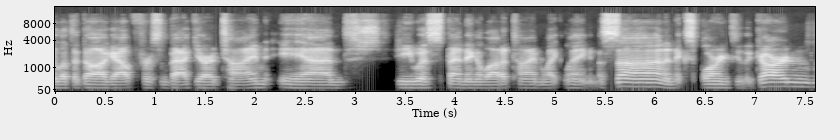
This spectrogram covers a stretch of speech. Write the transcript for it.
we let the dog out for some backyard time, and she was spending a lot of time like laying in the sun and exploring through the garden.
